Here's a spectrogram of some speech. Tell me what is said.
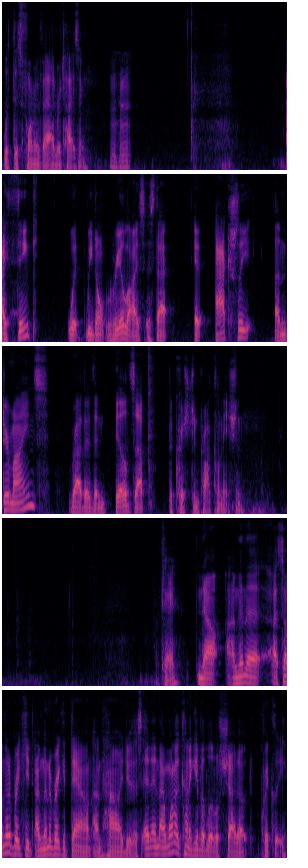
with this form of advertising. Mm-hmm. I think what we don't realize is that it actually undermines rather than builds up the Christian proclamation. Okay. Now I'm gonna uh, so I'm gonna break it I'm gonna break it down on how I do this, and and I want to kind of give a little shout out quickly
